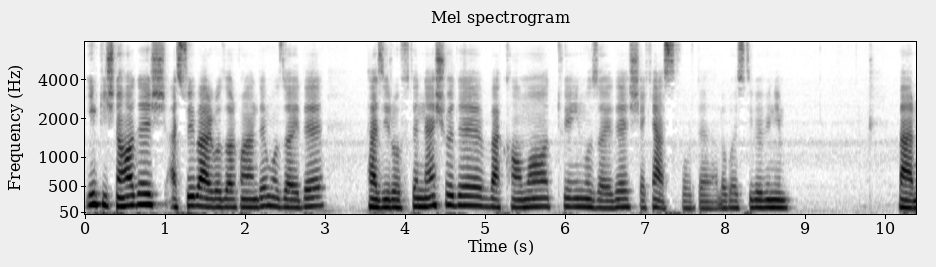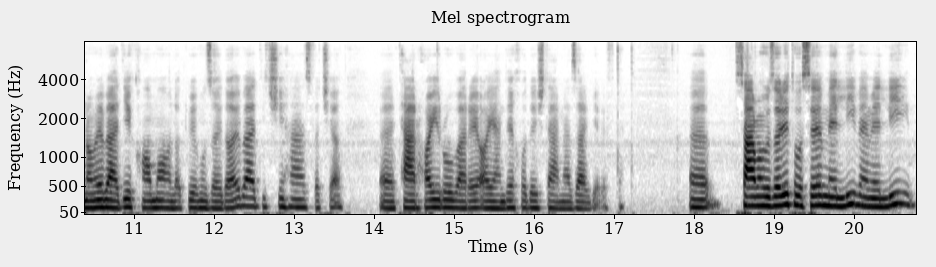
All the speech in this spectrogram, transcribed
این پیشنهادش از سوی برگزار کننده مزایده پذیرفته نشده و کاما توی این مزایده شکست خورده. حالا بایستی ببینیم برنامه بعدی کاما حالا توی مزایده های بعدی چی هست و چه طرحهایی رو برای آینده خودش در نظر گرفته. سرمایه‌گذاری توسعه ملی و ملی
